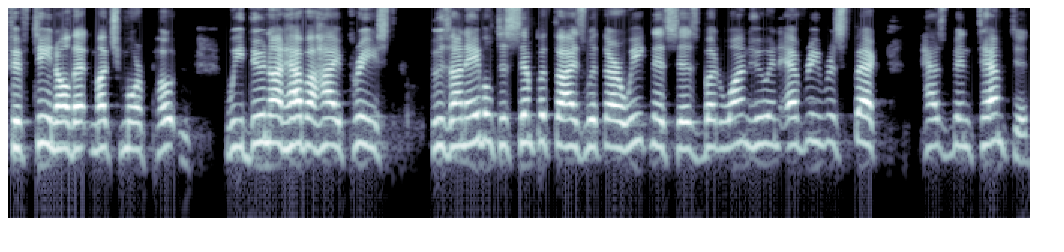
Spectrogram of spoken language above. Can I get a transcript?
15, all that much more potent. We do not have a high priest who's unable to sympathize with our weaknesses, but one who in every respect has been tempted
